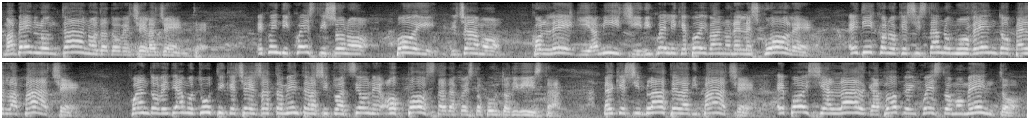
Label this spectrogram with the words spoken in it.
ma ben lontano da dove c'è la gente. E quindi questi sono poi, diciamo, colleghi, amici di quelli che poi vanno nelle scuole e dicono che si stanno muovendo per la pace, quando vediamo tutti che c'è esattamente la situazione opposta da questo punto di vista perché si blatera di pace e poi si allarga proprio in questo momento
